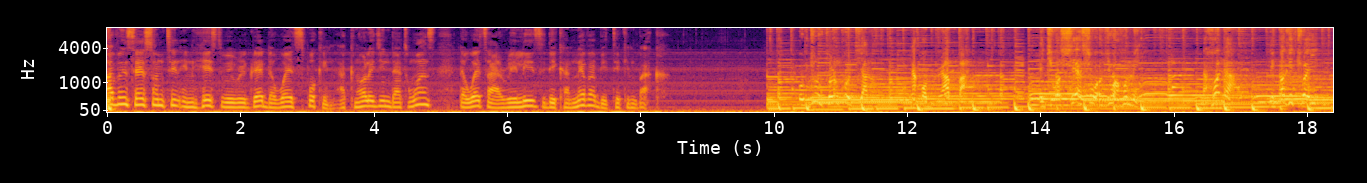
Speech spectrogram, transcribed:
Having said something in haste, we regret the words spoken, acknowledging that once the words are released, they can never be taken back. wahome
